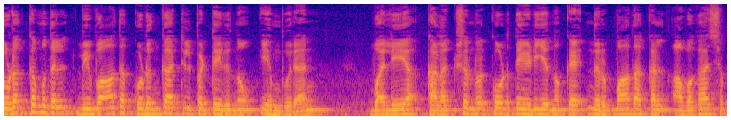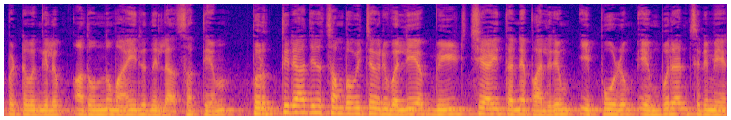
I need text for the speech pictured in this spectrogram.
തുടക്കം മുതൽ വിവാദ കൊടുങ്കാറ്റിൽപ്പെട്ടിരുന്നു എമ്പുരാൻ. വലിയ കളക്ഷൻ റെക്കോർഡ് നേടിയെന്നൊക്കെ നിർമ്മാതാക്കൾ അവകാശപ്പെട്ടുവെങ്കിലും അതൊന്നുമായിരുന്നില്ല സത്യം. പൃഥ്വിരാജിന് സംഭവിച്ച ഒരു വലിയ വീഴ്ചയായി തന്നെ പലരും ഇപ്പോഴും എമ്പുരാൻ സിനിമയെ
